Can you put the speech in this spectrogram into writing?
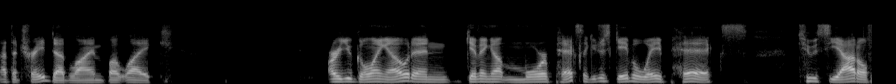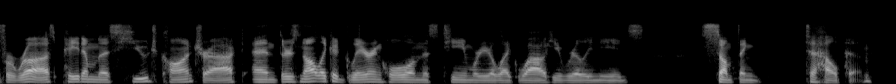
at the trade deadline, but like are you going out and giving up more picks? Like you just gave away picks to Seattle for Russ, paid him this huge contract, and there's not like a glaring hole on this team where you're like, wow, he really needs something to help him.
